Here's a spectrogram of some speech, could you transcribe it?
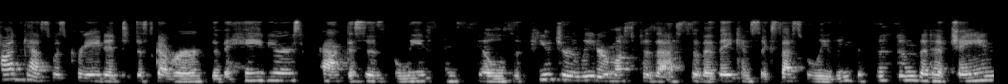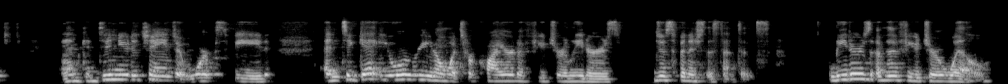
podcast was created to discover the behaviors, practices, beliefs, and skills the future leader must possess so that they can successfully lead the systems that have changed and continue to change at warp speed. And to get your read on what's required of future leaders, just finish the sentence. Leaders of the future will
